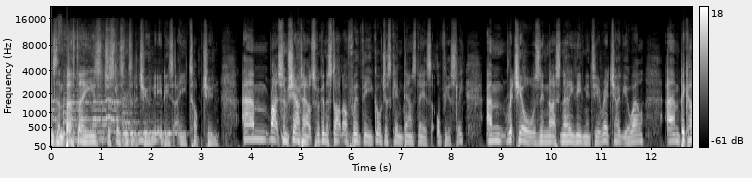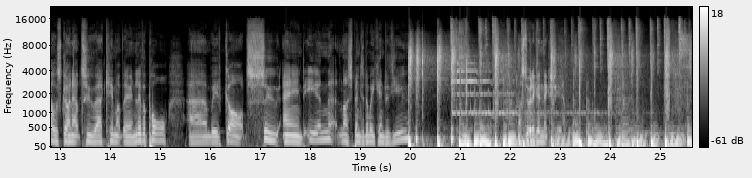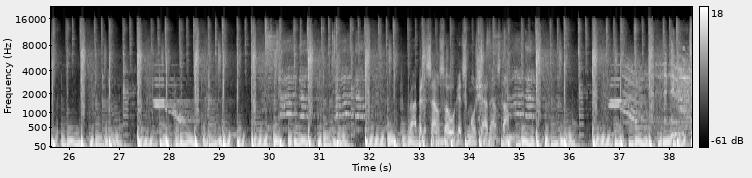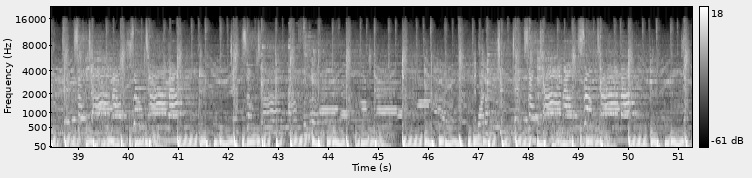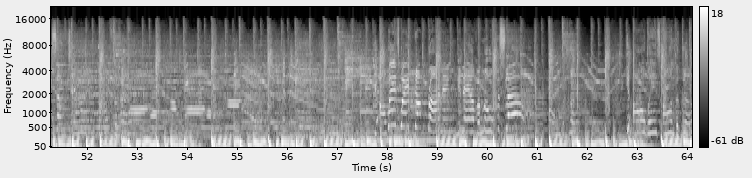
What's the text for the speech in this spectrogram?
Weddings and birthdays. Just listen to the tune. It is a top tune. Um, right, some shout outs. We're going to start off with the gorgeous Kim downstairs, obviously. Um, Rich Hills in nice and early. Good evening to you, Rich. Hope you're well. Um, big hugs going out to uh, Kim up there in Liverpool. Um, we've got Sue and Ian. Nice spending the weekend with you. Must do it again next year. Right, bit of salsa, we'll get some more shout outs done. The go,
